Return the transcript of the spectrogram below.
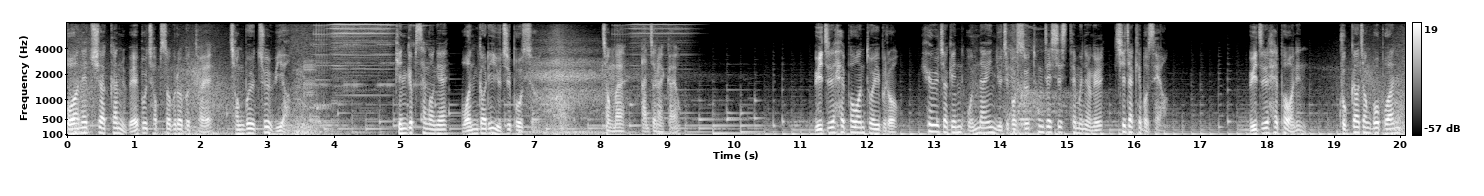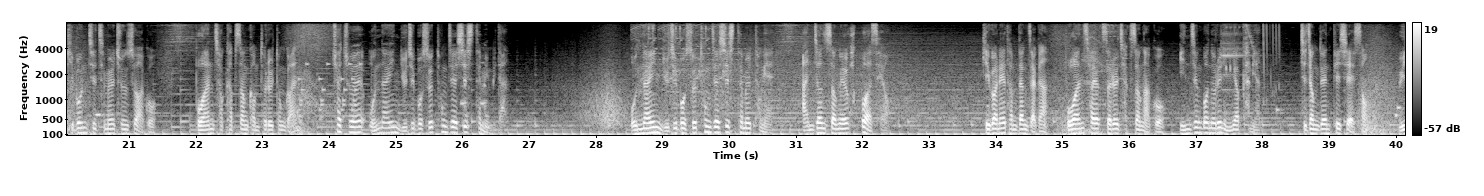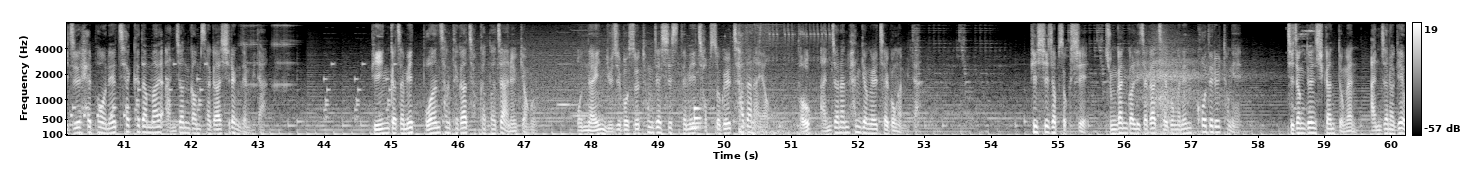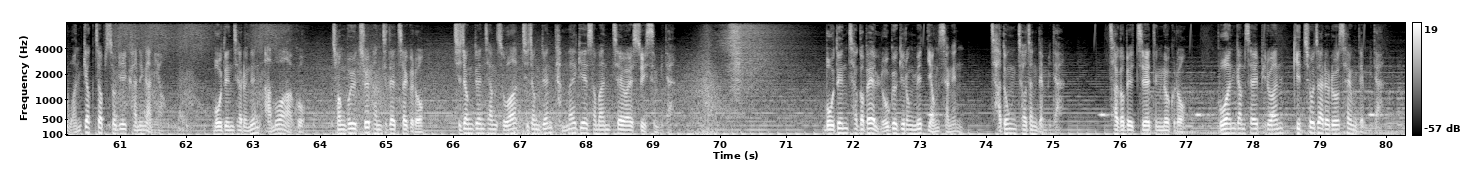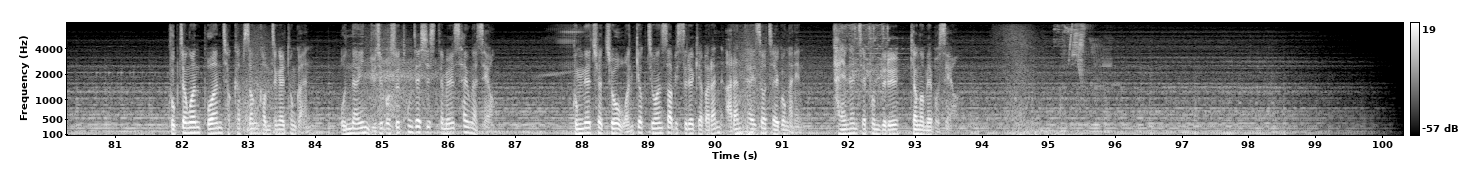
보안에 취약한 외부 접속으로부터의 정보 유출 위험. 긴급 상황의 원거리 유지 보수. 정말 안전할까요? 위즈 헬퍼원 도입으로 효율적인 온라인 유지 보수 통제 시스템 운영을 시작해 보세요. 위즈 헬퍼원은 국가정보 보안 기본 지침을 준수하고 보안 적합성 검토를 통과한 최초의 온라인 유지보수 통제 시스템입니다. 온라인 유지보수 통제 시스템을 통해 안전성을 확보하세요. 기관의 담당자가 보안 서약서를 작성하고 인증번호를 입력하면 지정된 PC에서 위즈 헬퍼원의 체크 단말 안전 검사가 실행됩니다. 비인 가자 및 보안 상태가 적합하지 않을 경우 온라인 유지보수 통제 시스템이 접속을 차단하여 더욱 안전한 환경을 제공합니다. PC 접속 시 중간 관리자가 제공하는 코드를 통해 지정된 시간 동안 안전하게 원격 접속이 가능하며 모든 자료는 암호화하고 정보 유출 방지 대책으로 지정된 장소와 지정된 단말기에서만 제어할 수 있습니다. 모든 작업의 로그 기록 및 영상은 자동 저장됩니다. 작업 일지의 등록으로 보안 감사에 필요한 기초 자료로 사용됩니다. 국정원 보안 적합성 검증을 통과한 온라인 유지보수 통제 시스템을 사용하세요. 국내 최초 원격 지원 서비스를 개발한 아란타에서 제공하는 다양한 제품들을 경험해 보세요.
